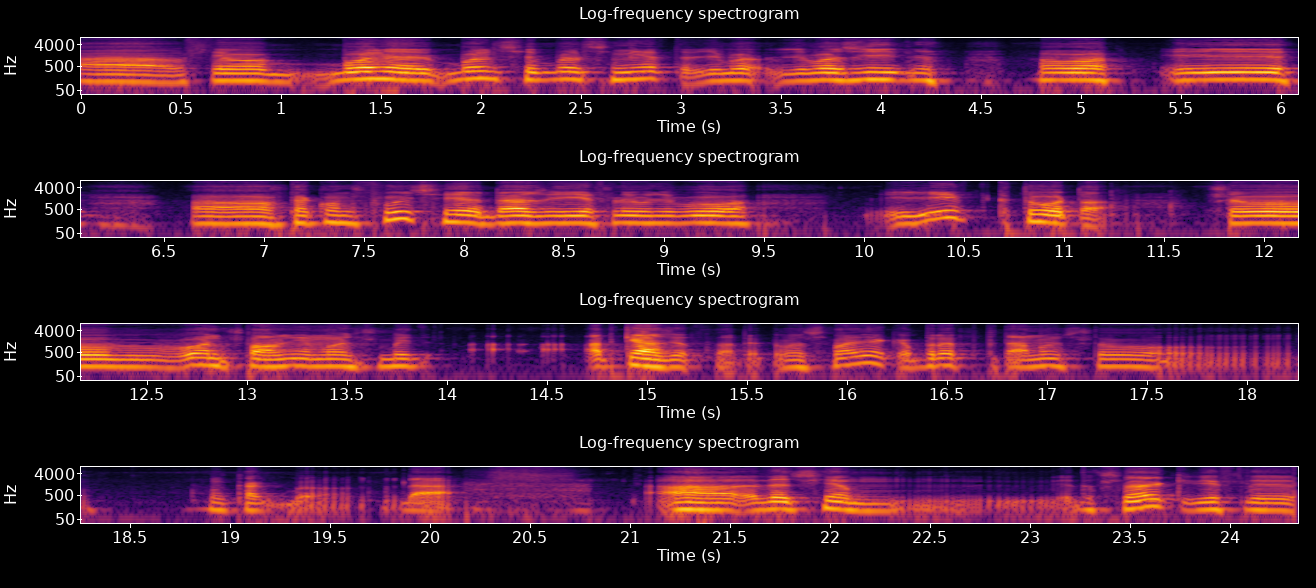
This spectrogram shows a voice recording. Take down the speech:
а, все более, больше и больше места в его, в его жизни, вот, и а, в таком случае, даже если у него есть кто-то, то он вполне может быть откажется от этого человека просто потому, что, ну, как бы, да, а зачем этот человек, если,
